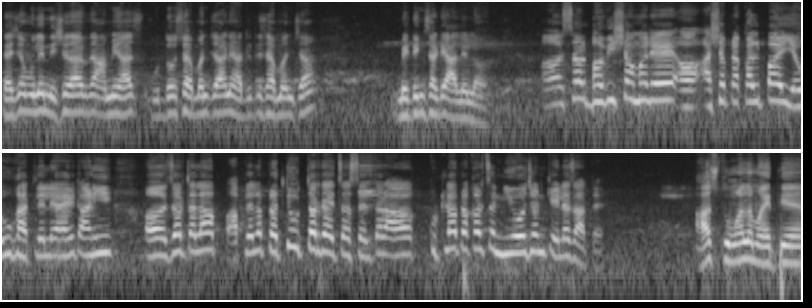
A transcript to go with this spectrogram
त्याच्यामुळे निषेधार्थ आम्ही आज उद्धव साहेबांच्या आणि आदित्य साहेबांच्या मीटिंगसाठी आलेलो आहोत. अ, सर भविष्यामध्ये अ, असे प्रकल्प येऊ घातलेले आहेत आणि अ, जर त्याला आपल्याला प्रत्युत्तर द्यायचं असेल तर अ, कुठल्या प्रकारचं नियोजन केलं जात आहे आज तुम्हाला माहिती आहे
